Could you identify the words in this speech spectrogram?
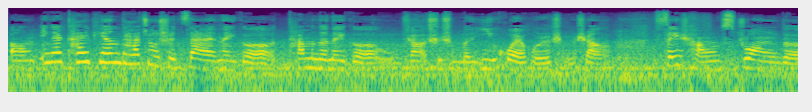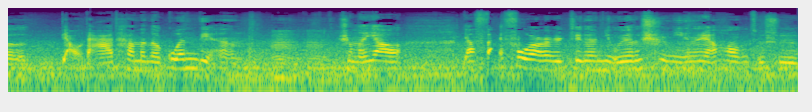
嗯，应该开篇他就是在那个他们的那个我不知道是什么议会或者什么上，非常 strong 的表达他们的观点，嗯嗯。什么要要 fight for 这个纽约的市民，然后就是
